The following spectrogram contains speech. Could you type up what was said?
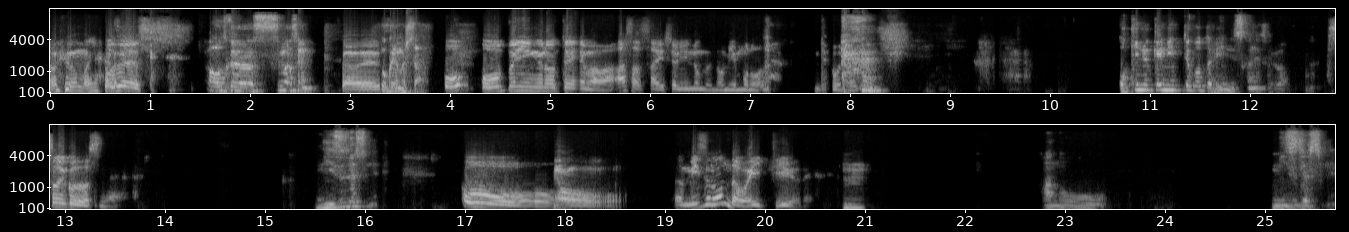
お疲れです。あ、お疲れ様です。すみません。です。遅れました。お、オープニングのテーマは朝最初に飲む飲み物でお願いします。起き抜けにってことでいいんですかね、それは。そういうことですね。水ですね。おお水飲んだ方がいいって言うよね。うん。あのー水ですね。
